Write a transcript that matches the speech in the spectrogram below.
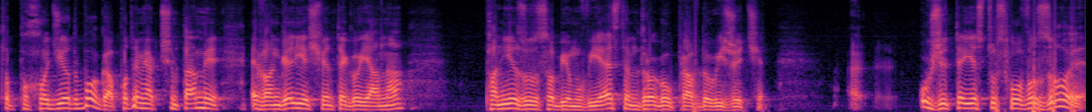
to pochodzi od Boga. Potem jak czytamy Ewangelię świętego Jana, Pan Jezus sobie mówi, ja jestem drogą, prawdą i życiem. E, użyte jest tu słowo Zoe.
